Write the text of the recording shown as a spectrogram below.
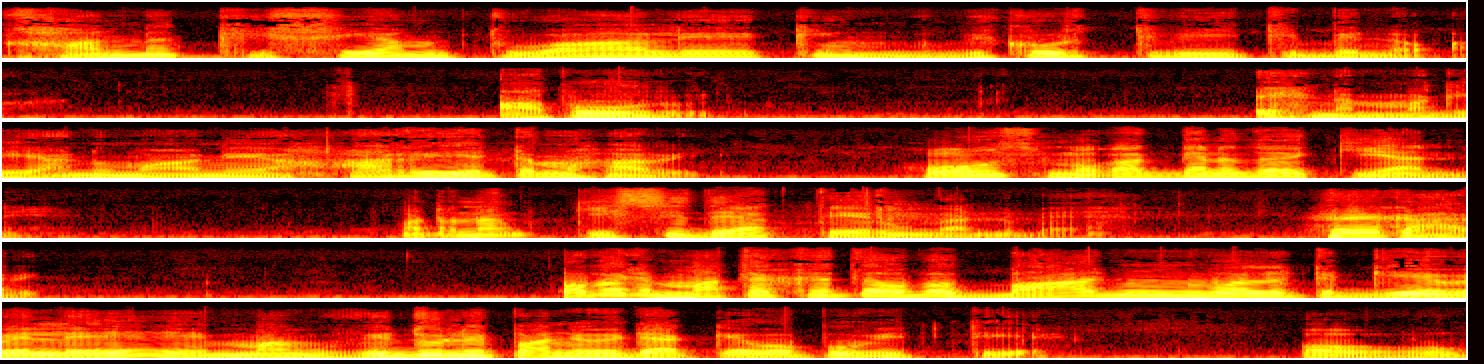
කන කිසියම් තුවාලයකින් විකෘති වී තිබෙනවා. අපූරුයි. එහෙනම් මගේ අනුමානය හරියටම හරි. හෝස් මොකක් ගැනද ඔය කියන්නේ. මට නම් කිසි දෙයක් තේරුම් ගන්න බෑ. ඒක හරි ඔබට මතකත ඔබ බාඩන් වලට ගිය වෙලේ මං විදුලි පණවිඩයක් එවපු විත්තිය ඔවු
